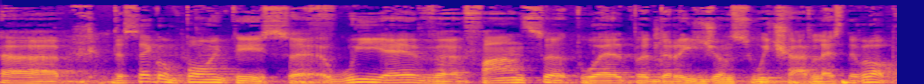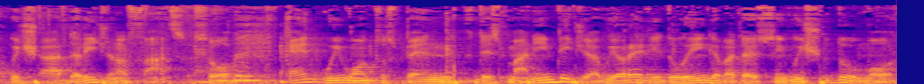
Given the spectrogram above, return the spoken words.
uh, the second point is uh, we have uh, funds to help the regions which are less developed, which are the regional funds. So, and we want to spend this money in digital. We're already doing, but I think we should do more.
